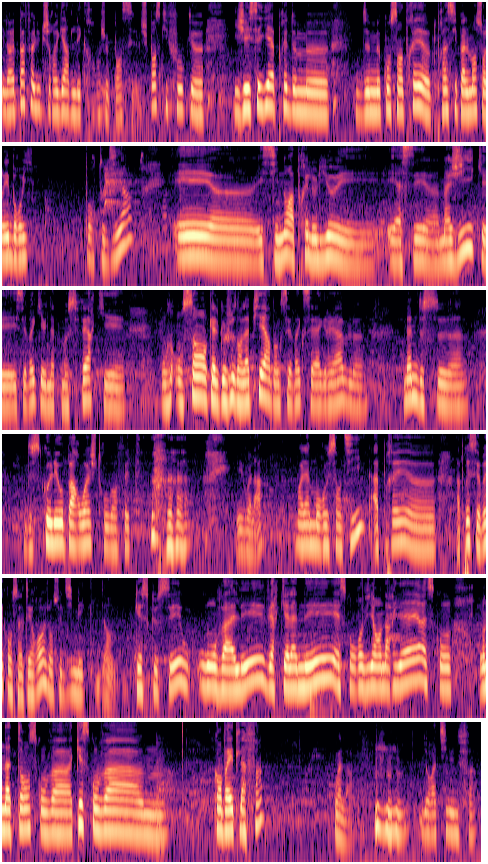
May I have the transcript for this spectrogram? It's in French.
Il n'aurait pas fallu que je regarde l'écran, je pense. Je pense qu'il faut que. J'ai essayé après de me, de me concentrer euh, principalement sur les bruits, pour tout dire. Et, euh, sinon, après, le lieu est, assez euh, magique et c'est vrai qu'il y a une atmosphère qui est. On, on sent quelque chose dans la pierre, donc c'est vrai que c'est agréable, même de se, de se coller aux parois, je trouve, en fait. et voilà. Voilà mon ressenti. Après, euh, après c'est vrai qu'on s'interroge, on se dit mais qu'est-ce que c'est où, on va aller Vers quelle année Est-ce qu'on revient en arrière Est-ce qu'on on attend ce qu'on va Qu'est-ce qu'on va hum, Quand va être la fin? Voilà. y aura-t-il une fin?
